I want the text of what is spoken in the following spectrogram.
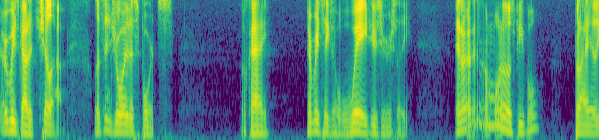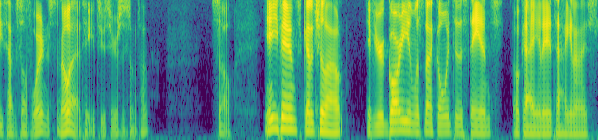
Everybody's got to chill out. Let's enjoy the sports. Okay? Everybody takes it way too seriously. And I, I'm one of those people, but I at least have self awareness to know that I take it too seriously sometimes. So, Yankee fans, got to chill out. If you're a Guardian, let's not go into the stands, okay, and antagonize.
